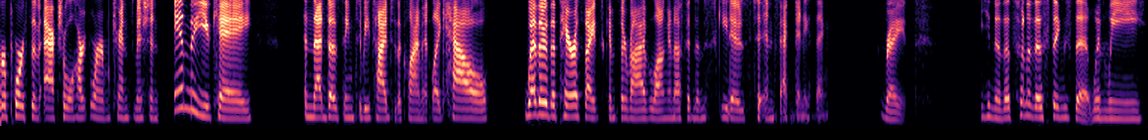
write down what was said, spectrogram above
reports of actual heartworm transmission in the UK. And that does seem to be tied to the climate, like how whether the parasites can survive long enough in the mosquitoes to infect anything. Right. You know, that's one of those things that when we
